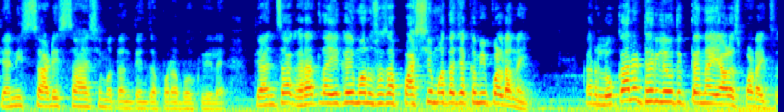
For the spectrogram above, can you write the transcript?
त्यांनी साडेसहाशे मतांनी त्यांचा पराभव केलेला आहे. त्यांचा घरातला एकही माणूस असा पाचशे मताच्या कमी पडला नाही. कारण लोकांना ठरले होते की त्यांना यावेळेस पडायचं.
